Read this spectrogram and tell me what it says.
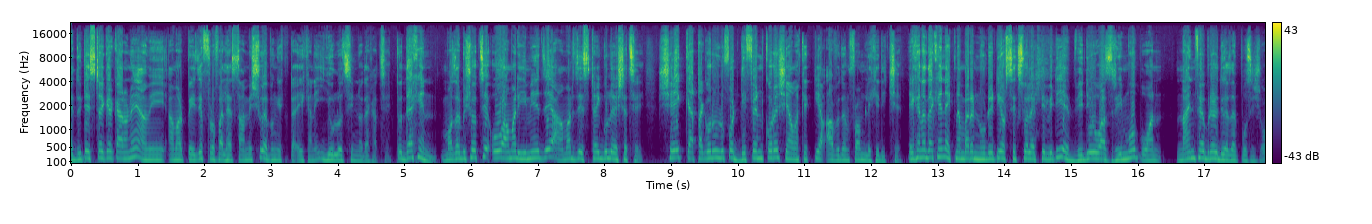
এই দুইটা স্ট্রাইকের কারণে আমি আমার পেজে প্রোফাইল হ্যাজ সাম ইস্যু এবং একটা এখানে ইউলো চিহ্ন দেখাচ্ছে। তো দেখেন, মজার বিষয় হচ্ছে ও আমার ইমেজে আমার যে স্ট্রাইকগুলো এসেছে, সেই ক্যাটাগরির উপর ডিপেন্ড করে সে আমাকে একটি আবেদন ফর্ম লিখে দিচ্ছে। এখানে দেখেন, এক নম্বরে nudity or sexual activity a video was remove one nine February দুই হাজার পঁচিশ। ও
